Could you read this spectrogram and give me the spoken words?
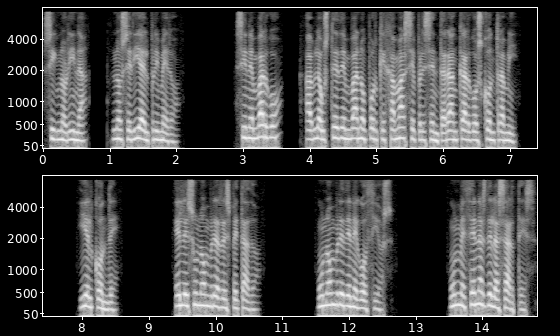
signorina, no sería el primero. Sin embargo, habla usted en vano porque jamás se presentarán cargos contra mí. ¿Y el conde? Él es un hombre respetado. Un hombre de negocios. Un mecenas de las artes.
